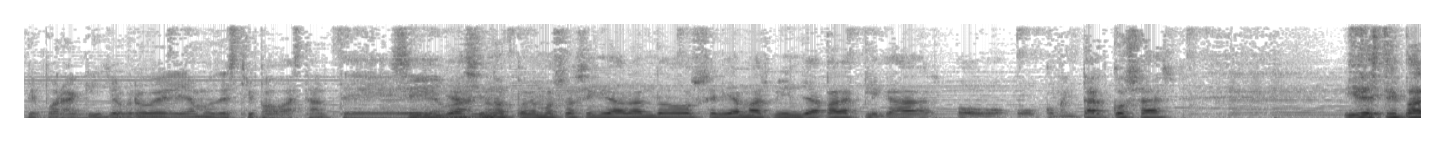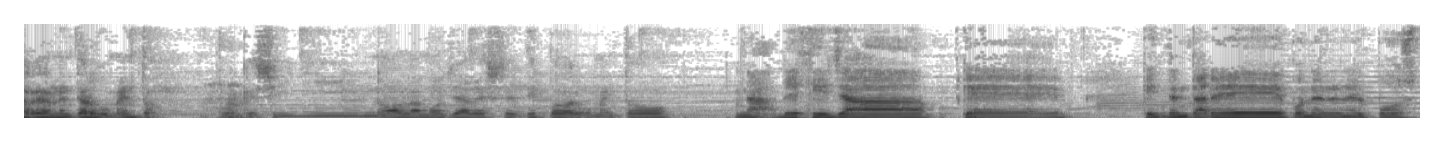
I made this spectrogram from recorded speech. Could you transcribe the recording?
de por aquí, yo creo que ya hemos destripado bastante. Sí, ya más, si ¿no? nos ponemos a seguir hablando sería más bien ya para explicar o, o comentar cosas y destripar realmente argumento. Porque si no hablamos ya de ese tipo de argumento, Nada, decir ya que, que intentaré poner en el post,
